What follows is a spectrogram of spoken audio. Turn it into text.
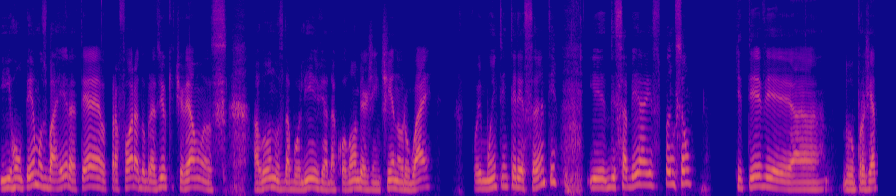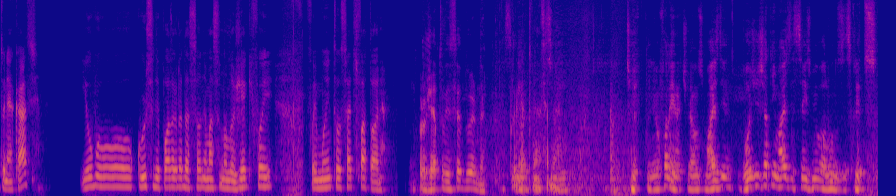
e rompemos barreira até para fora do Brasil, que tivemos alunos da Bolívia, da Colômbia, Argentina, Uruguai. Foi muito interessante e de saber a expansão que teve a, do projeto Neacácia e o curso de pós-graduação de maçonologia que foi, foi muito satisfatório. Um projeto vencedor, né? Projeto vencedor. Sim. Como eu falei, né? tivemos mais de. Hoje já tem mais de 6 mil alunos inscritos.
